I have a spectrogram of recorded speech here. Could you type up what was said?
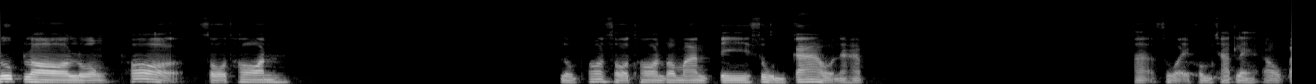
รูปหล่อหลวงพ่อโสธรหลวงพ่อโสธรประมาณปีศูนย์เก้านะครับพระสวยคมชัดเลย เอาไป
